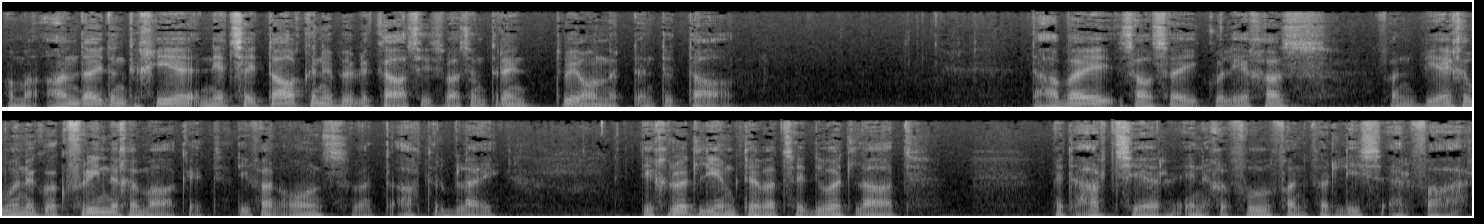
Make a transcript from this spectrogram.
om 'n aanduiding te gee, net sy taalkundige publikasies was omtrent 200 in totaal. Daarbey sal sy kollegas van wie hy gewoonlik ook vriende gemaak het, die van ons wat agterbly, die groot leemte wat sy dood laat met hartseer en gevoel van verlies ervaar.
